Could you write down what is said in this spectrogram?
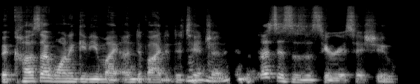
because I want to give you my undivided attention, mm-hmm. and because this is a serious issue,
